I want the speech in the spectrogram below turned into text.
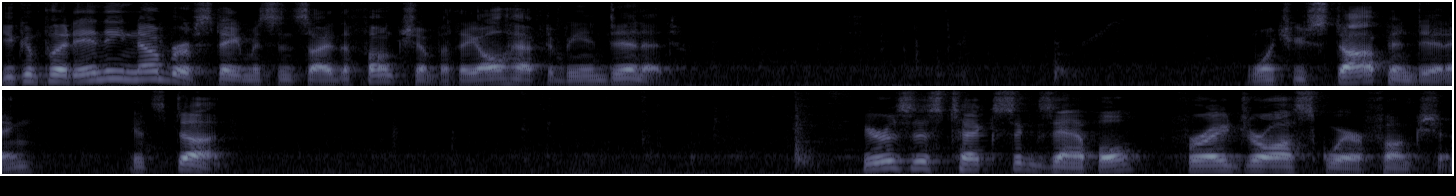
You can put any number of statements inside the function, but they all have to be indented. Once you stop indenting, it's done. Here's this text example for a draw square function.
